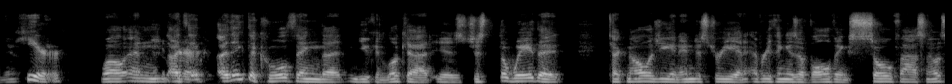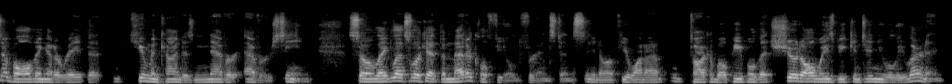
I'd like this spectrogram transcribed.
yeah. here. Well, and I think I think the cool thing that you can look at is just the way that technology and industry and everything is evolving so fast now. It's evolving at a rate that humankind has never ever seen. So like let's look at the medical field for instance you know if you want to talk about people that should always be continually learning.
